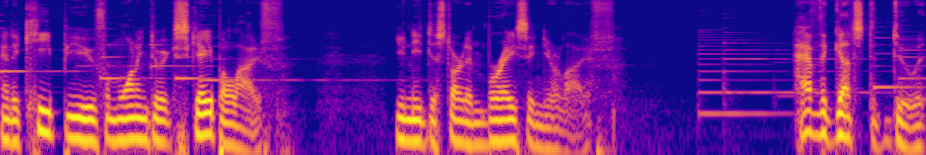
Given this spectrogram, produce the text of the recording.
and to keep you from wanting to escape a life. You need to start embracing your life. Have the guts to do it,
